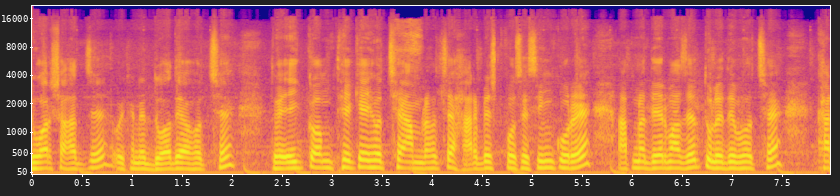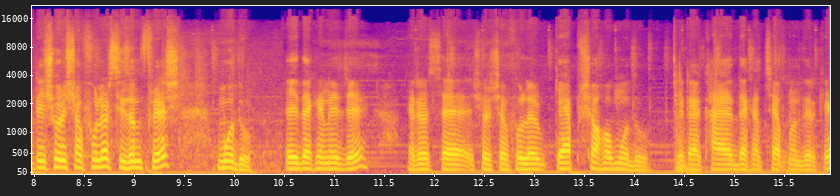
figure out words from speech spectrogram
দোয়ার সাহায্যে ওইখানে দোয়া দেওয়া হচ্ছে। তো এই কম থেকেই হচ্ছে আমরা হচ্ছে হারভেস্ট প্রসেসিং করে আপনাদের মাঝে তুলে দেব হচ্ছে খাঁটি সরিষা ফুলের সিজন ফ্রেশ মধু। এই দেখেন এই যে, এটা হচ্ছে সরিষা ফুলের ক্যাপ সহ মধু। এটা খায় দেখাচ্ছে আপনাদেরকে।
